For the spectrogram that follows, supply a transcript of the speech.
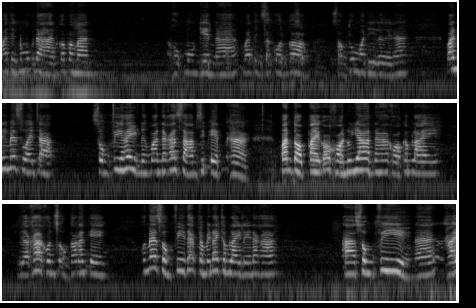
มาถึงน้ำมุกดาหารก็ประมาณหกโมงเย็นนะมาถึงสกลก็สองทุ่มพอดีเลยนะ วันนี้แม่สวยจะส่งฟรีให้อีกหนึ่งวันนะคะสามสิบเอ็ดค่ะ วันต่อไปก็ขออนุญาตนะคะขอกำไร เหลือค่าคนส่งเท่านั้นเอง คุณแม่ส่งฟรีแทบจะไม่ได้กำไรเลยนะคะ อ่าส่งฟรีนะขาย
